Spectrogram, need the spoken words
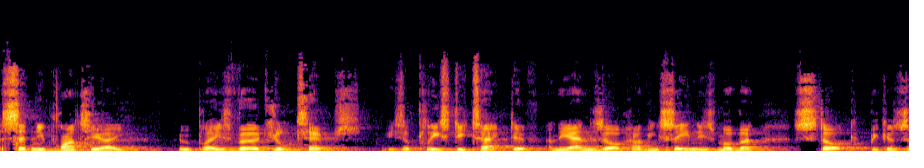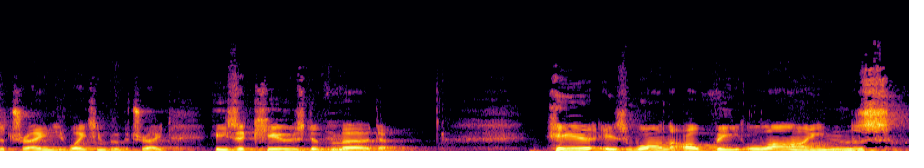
Sidney Poitier who plays Virgil Tibbs. He's a police detective and he ends up, having seen his mother stuck because the train, he's waiting for the train, he's accused of murder. Here is one of the lines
